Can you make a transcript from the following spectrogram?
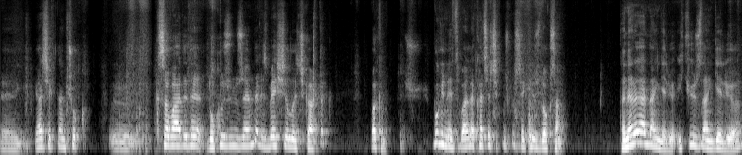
Ee, gerçekten çok e, kısa vadede 900'ün üzerinde biz 5 yılı çıkarttık. Bakın bugün itibariyle kaça çıkmış bu? 890. Ta nerelerden geliyor? 200'den geliyor.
